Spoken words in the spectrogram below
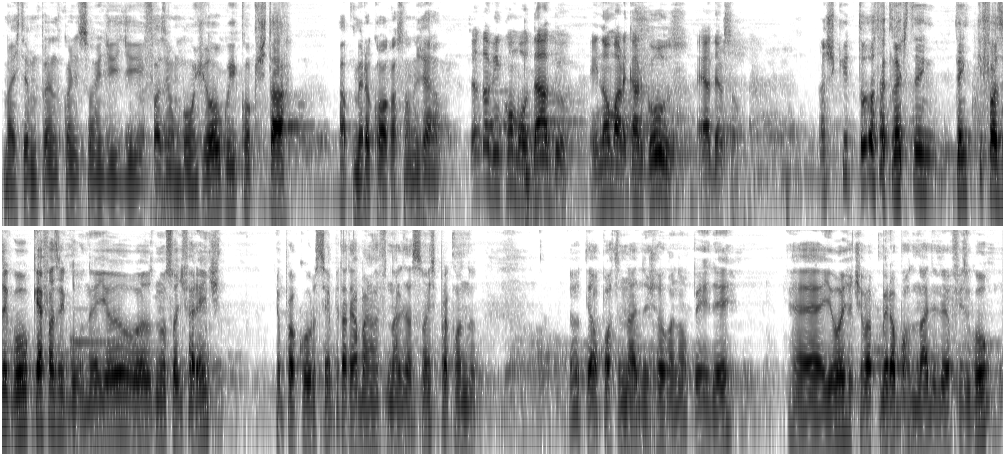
mas temos plenas condições de, de fazer um bom jogo e conquistar a primeira colocação no geral. Você estava incomodado em não marcar gols, Ederson? Acho que todo atacante tem, tem que fazer gol, quer fazer gol, né? E eu, eu não sou diferente. Eu procuro sempre estar trabalhando finalizações para quando eu ter a oportunidade do jogo eu não perder. É, e hoje eu tive a primeira oportunidade dele, eu fiz gol.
